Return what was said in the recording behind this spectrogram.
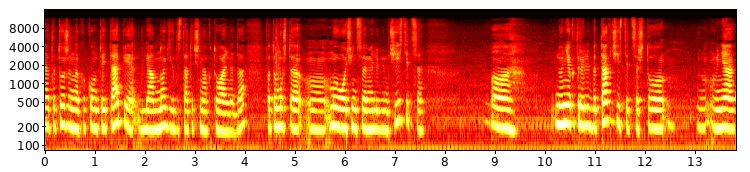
Это тоже на каком-то этапе для многих достаточно актуально, да, потому что э, мы очень с вами любим чиститься, э, но некоторые любят так чиститься, что у меня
